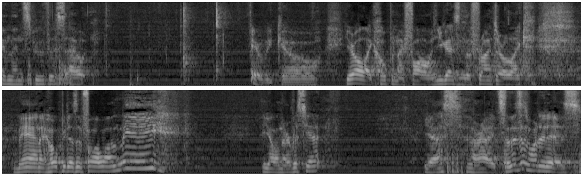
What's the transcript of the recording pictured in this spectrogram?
and then smooth this out. There we go. You're all like hoping I fall, and you guys in the front are like, man, I hope he doesn't fall on me. Are y'all nervous yet? Yes? All right. So this is what it is.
